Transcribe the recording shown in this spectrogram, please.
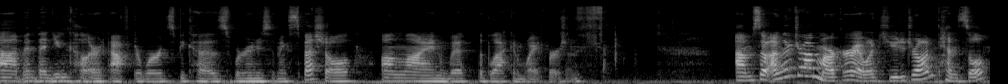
um, and then you can color it afterwards because we're going to do something special online with the black and white version. Um, so I'm going to draw a marker. I want you to draw in pencil.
